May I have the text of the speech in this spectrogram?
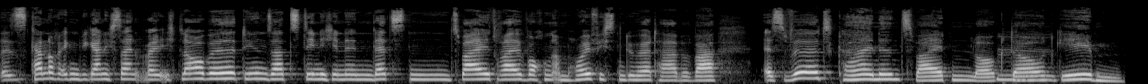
Es kann doch irgendwie gar nicht sein, weil ich glaube, den Satz, den ich in den letzten zwei, drei Wochen am häufigsten gehört habe, war, es wird keinen zweiten Lockdown hm. geben.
